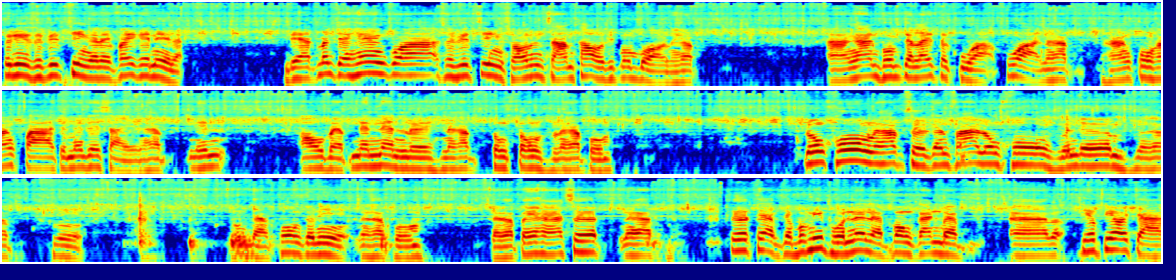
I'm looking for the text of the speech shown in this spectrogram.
ตัวนี้สวิตชิ่งอะไรไฟแค่นี้แหละแดดมันจะแห้งกว่าสวิตชิ่งสองถึงสามเท่าที่ผมบอกนะครับอ่างานผมจะไล่ตะกั่วขั้วนะครับ หางโปงหางปลาจะไม่ได้ใส่นะครับ เน้นเอาแบบแน่น ๆ เลยนะครับ ตรงๆนะครับ ผมลงโค้งนะครับ เสิร์ชกันฟ้าลงโค้งเหมือนเดิมนะครับนี่ลงจากโค้งตัวนี้นะครับ ผมแล้วก็ไปหาเสิร์ชนะครับ เสิร์ชแทบจะบ่มีผลเลยแหละป้องกันแบบอ่าเพี้ยวๆจาก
